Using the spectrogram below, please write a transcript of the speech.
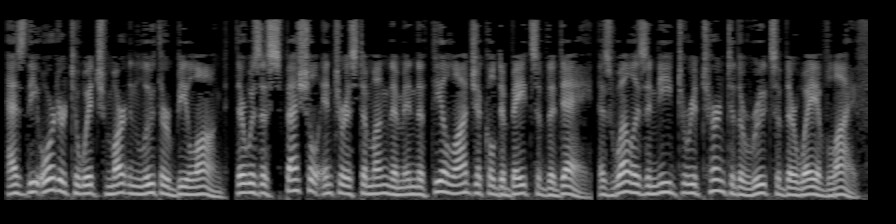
As the order to which Martin Luther belonged, there was a special interest among them in the theological debates of the day, as well as a need to return to the roots of their way of life.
